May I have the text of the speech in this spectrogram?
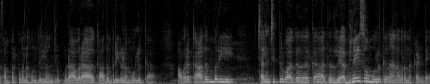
ಸಂಪರ್ಕವನ್ನು ಹೊಂದಿಲ್ಲ ಅಂದರೂ ಕೂಡ ಅವರ ಕಾದಂಬರಿಗಳ ಮೂಲಕ, ಅವರ ಕಾದಂಬರಿ ಚಲನಚಿತ್ರವಾದಾಗ ಅದರಲ್ಲಿ ಅಭಿನಯಿಸುವ ಮೂಲಕ ನಾನು ಅವರನ್ನು ಕಂಡೆ.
